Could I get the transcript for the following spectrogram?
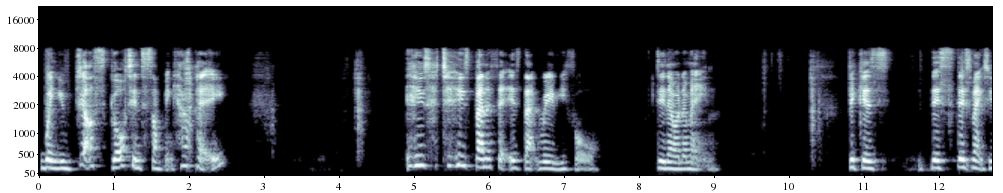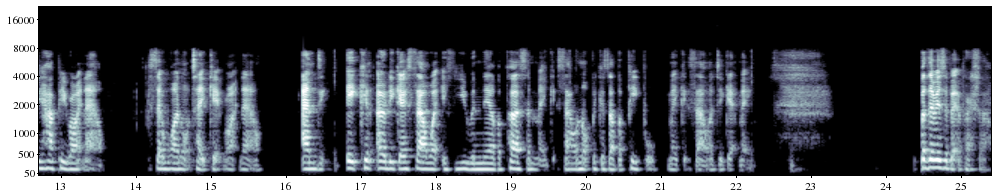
when you've just got into something happy whose to whose benefit is that really for? Do you know what i mean? Because this this makes you happy right now. So why not take it right now? And it can only go sour if you and the other person make it sour not because other people make it sour to get me. But there is a bit of pressure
